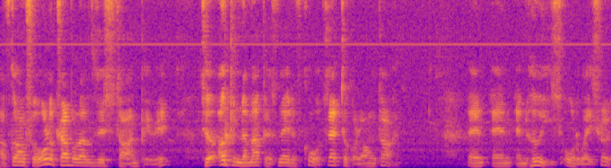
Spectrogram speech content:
I've gone through all the trouble over this time period to open them up as native courts. That took a long time. And, and, and Hui's all the way through.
